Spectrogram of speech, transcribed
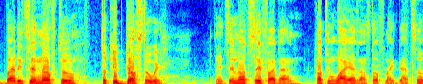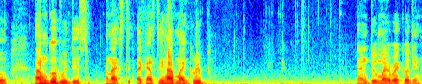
But it's enough to, to keep dust away. It's a lot safer than cutting wires and stuff like that. So I'm good with this and I, I can still have my grip. and do my recording.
